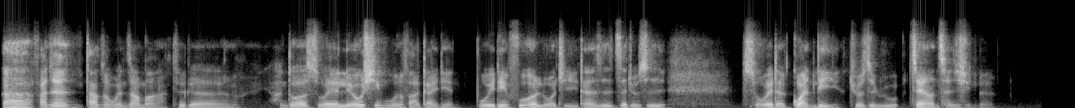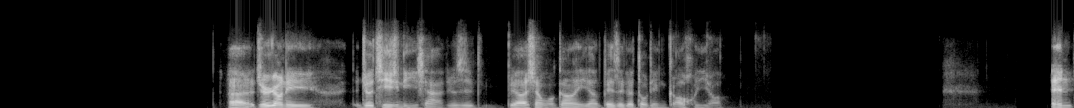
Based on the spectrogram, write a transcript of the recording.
啊，反正当成文章嘛，这个很多所谓流行文法概念不一定符合逻辑，但是这就是所谓的惯例，就是如这样成型的。呃，就让你就提醒你一下，就是不要像我刚刚一样被这个逗点搞混淆。And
